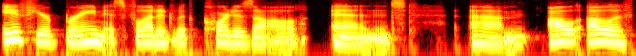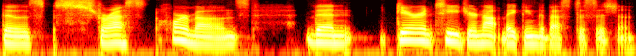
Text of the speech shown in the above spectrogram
if your brain is flooded with cortisol and um, all all of those stress hormones, then guaranteed you're not making the best decisions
